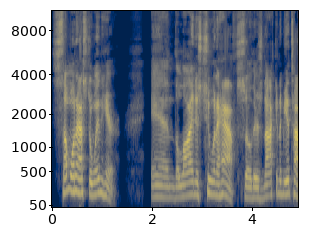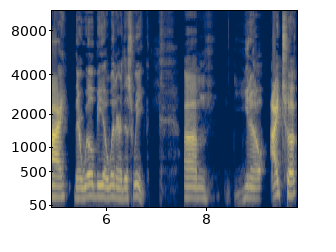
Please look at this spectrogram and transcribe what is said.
Someone has to win here. And the line is two and a half. So there's not going to be a tie. There will be a winner this week. Um, you know, I took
